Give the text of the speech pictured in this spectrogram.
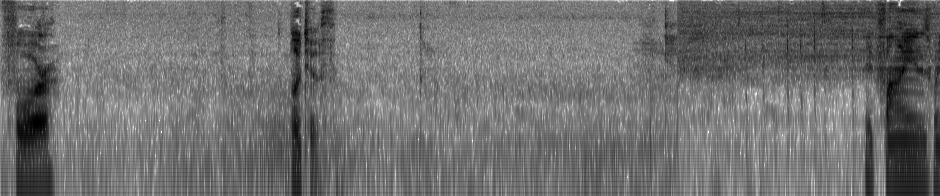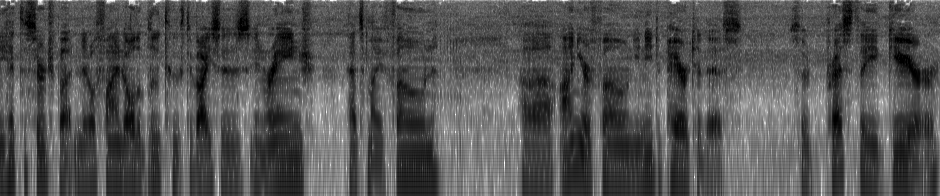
for Bluetooth. It finds, when you hit the search button, it'll find all the Bluetooth devices in range. That's my phone. Uh, on your phone, you need to pair to this. So press the gear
